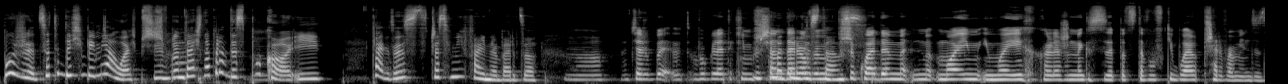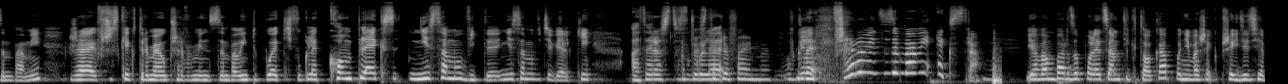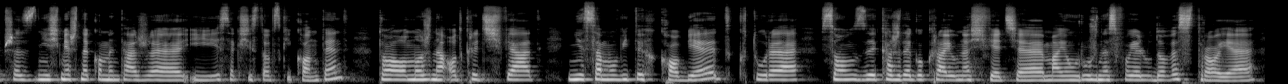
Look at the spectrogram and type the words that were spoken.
Boże, co ty do siebie miałaś? Przecież wyglądałaś naprawdę spoko i tak, to jest czasami fajne bardzo. No, chociażby w ogóle takim sztandarowym przykładem moim i moich koleżanek z podstawówki była przerwa między zębami, że wszystkie, które miały przerwę między zębami, to był jakiś w ogóle kompleks niesamowity, niesamowicie wielki, a teraz to w a to ogóle... jest takie fajne. W ogóle no. przerwa między zębami ekstra. No. Ja wam bardzo polecam TikToka, ponieważ jak przejdziecie przez nieśmieszne komentarze i seksistowski content, to można odkryć świat niesamowitych kobiet, które są z każdego kraju na świecie, mają różne swoje ludowe stroje.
